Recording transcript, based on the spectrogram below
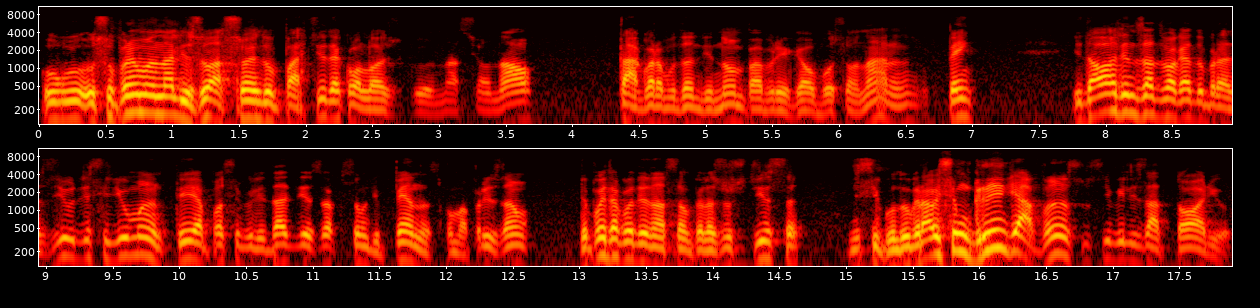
o, o Supremo analisou ações do Partido Ecológico Nacional, está agora mudando de nome para abrigar o Bolsonaro, né? PEN, e da Ordem dos Advogados do Brasil decidiu manter a possibilidade de execução de penas, como a prisão, depois da condenação pela Justiça de segundo grau. Isso é um grande avanço civilizatório.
